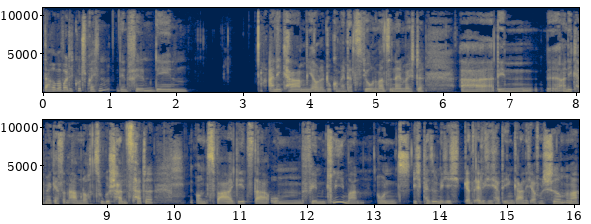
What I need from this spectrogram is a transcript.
darüber wollte ich kurz sprechen. Den Film, den Annika mir oder Dokumentation, wenn man so nennen möchte, äh, den äh, Annika mir gestern Abend noch zugeschanzt hatte. Und zwar geht's da um Finn Kliman. Und ich persönlich, ich ganz ehrlich, ich hatte ihn gar nicht auf dem Schirm immer.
